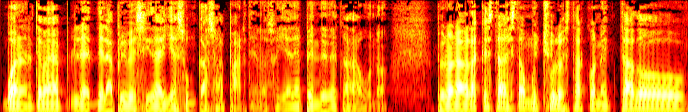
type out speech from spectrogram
Bueno, el tema de, de la privacidad ya es un caso aparte, ¿no? Eso ya depende de cada uno. Pero la verdad que está, está muy chulo estar conectado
